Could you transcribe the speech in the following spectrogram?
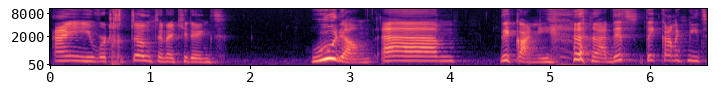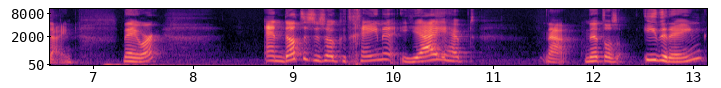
aan je wordt getoond en dat je denkt: Hoe dan? Um, dit kan niet. dit, dit kan ik niet zijn. Nee hoor. En dat is dus ook hetgene. Jij hebt, nou, net als iedereen,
